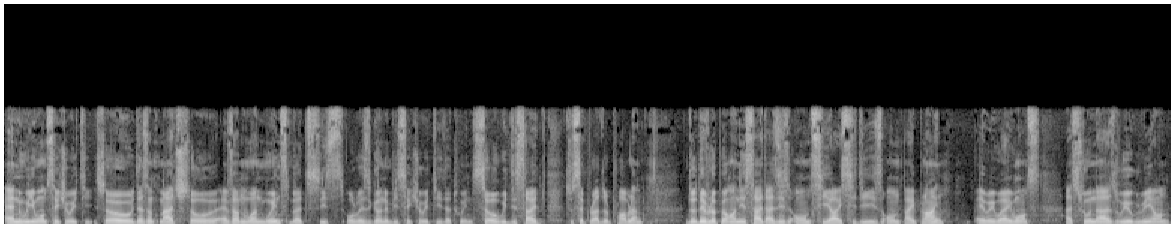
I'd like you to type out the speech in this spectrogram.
and we want security." So it doesn't match, so everyone wins, but it's always gonna be security that wins. So we decide to separate the problem. The developer on his side has his own CI/CD, his own pipeline, everywhere he wants, as soon as we agree on.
